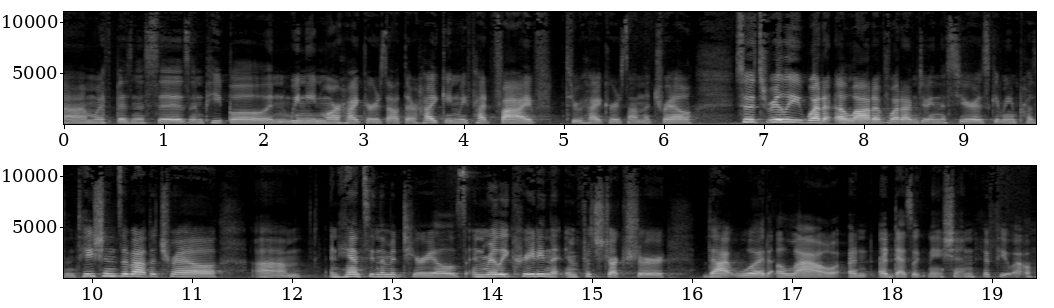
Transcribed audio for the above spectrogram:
um, with businesses and people. And we need more hikers out there hiking. We've had five through hikers on the trail. So it's really what a lot of what I'm doing this year is giving presentations about the trail, um, enhancing the materials, and really creating the infrastructure that would allow an, a designation, if you will.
